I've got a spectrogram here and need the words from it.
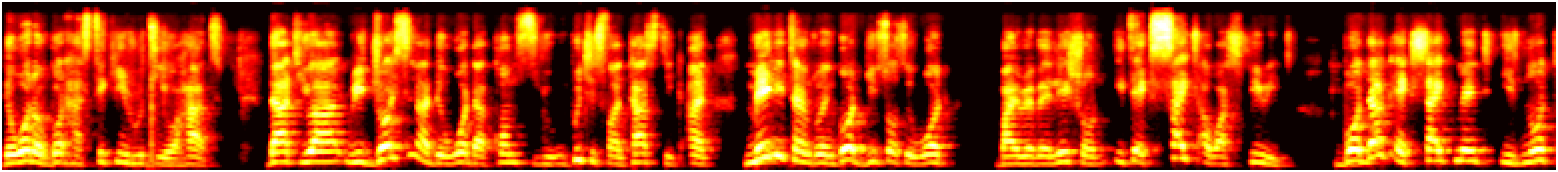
the word of God has taken root in your heart, that you are rejoicing at the word that comes to you, which is fantastic. And many times when God gives us a word by revelation, it excites our spirit. But that excitement is not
